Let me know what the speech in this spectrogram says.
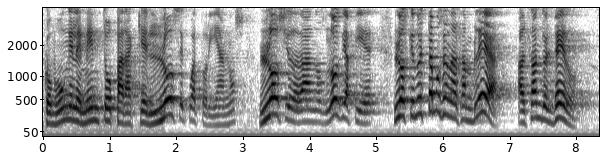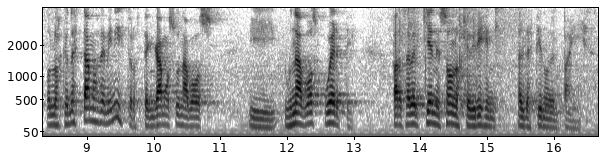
como un elemento para que los ecuatorianos, los ciudadanos, los de a pie, los que no estamos en la Asamblea alzando el dedo, o los que no estamos de ministros, tengamos una voz y una voz fuerte para saber quiénes son los que dirigen el destino del país.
